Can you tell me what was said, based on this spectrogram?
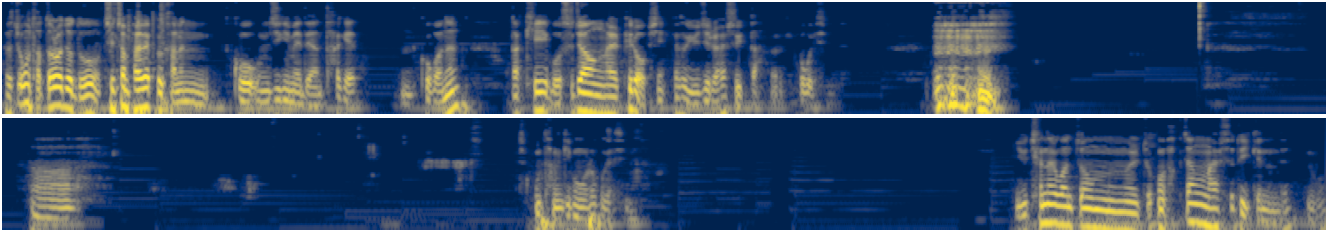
그래서 조금 더 떨어져도 7,800불 가는 그 움직임에 대한 타겟 음, 그거는 딱히 뭐 수정할 필요 없이 계속 유지를 할 수 있다 이렇게 보고 있습니다. 어... 조금 단기봉으로 보겠습니다. 이 채널 관점을 조금 확장할 수도 있겠는데 이거?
